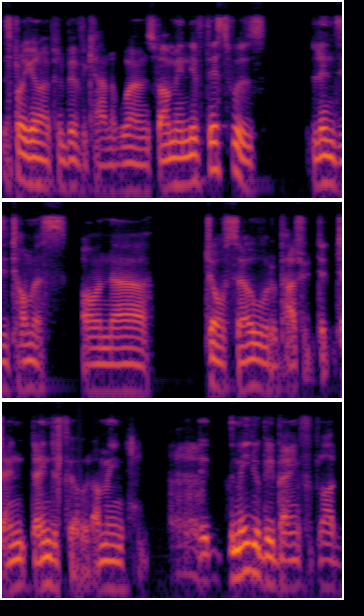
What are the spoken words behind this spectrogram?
it's probably going to open a bit of a can of worms. But I mean, if this was Lindsay Thomas on uh, Joel Selwood or Patrick Dangerfield, I mean, it, the media would be baying for blood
